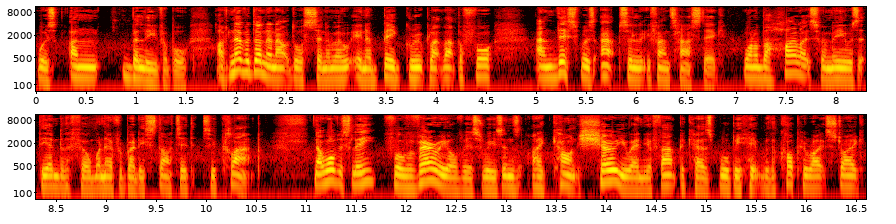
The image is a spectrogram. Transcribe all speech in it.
was unbelievable. I've never done an outdoor cinema in a big group like that before, and this was absolutely fantastic. One of the highlights for me was at the end of the film when everybody started to clap. Now, obviously, for very obvious reasons, I can't show you any of that because we'll be hit with a copyright strike.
